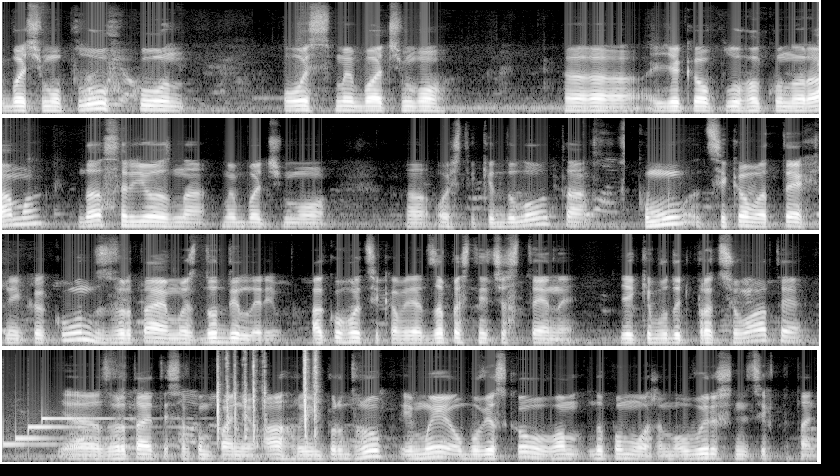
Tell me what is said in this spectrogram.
і бачимо плуг Кун. Ось ми бачимо яка плуга кунорама, да, серйозна. Ми бачимо е, ось такі долота. Кому цікава техніка кун, звертаємось до дилерів. А кого цікавлять запасні частини, які будуть працювати, е, звертайтеся в компанію Агроімпорт Груп, і ми обов'язково вам допоможемо у вирішенні цих питань.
